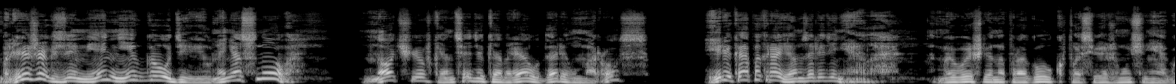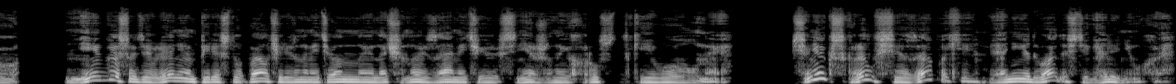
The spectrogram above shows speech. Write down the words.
Ближе к зиме Нигга удивил меня снова. Ночью в конце декабря ударил мороз, и река по краям заледенела. Мы вышли на прогулку по свежему снегу. Нига с удивлением переступал через наметенные ночной заметью снежные хрусткие волны. Снег скрыл все запахи, и они едва достигали нюха.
